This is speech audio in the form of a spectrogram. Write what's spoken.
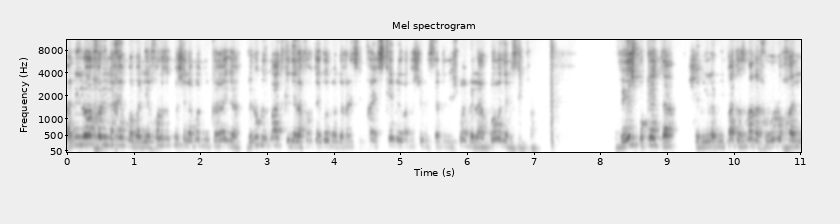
אני לא יכול להילחם בו, אבל אני יכול לעשות מה שלמדנו כרגע, ולו במעט כדי להפוך את האגון מהדרכה לשמחה, הסכם בעזרת השם לסייעת הנשמע ולעבור את זה לשמחה. ויש פה קטע שמפאת הזמן אנחנו לא נוכל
